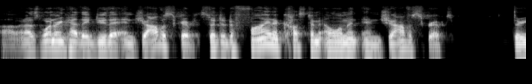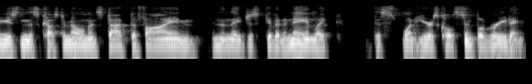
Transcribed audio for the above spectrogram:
uh, and I was wondering how they do that in JavaScript. So to define a custom element in JavaScript, they're using this custom elements dot define, and then they just give it a name. Like this one here is called simple greeting.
